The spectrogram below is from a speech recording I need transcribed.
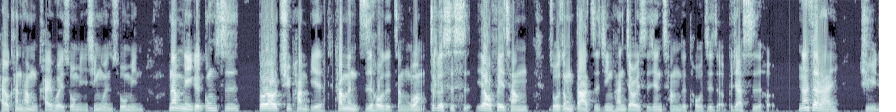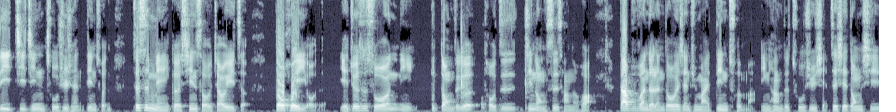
还要看他们开会说明、新闻说明。那每个公司。都要去判别他们之后的展望，这个是是要非常着重大资金和交易时间长的投资者比较适合。那再来举例，基金、储蓄险、定存，这是每个新手交易者都会有的。也就是说，你不懂这个投资金融市场的话，大部分的人都会先去买定存嘛，银行的储蓄险这些东西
